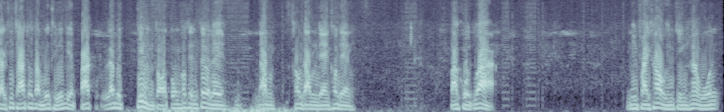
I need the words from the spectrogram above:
จากที่ชาร์จโทรศัพท์มือถือเสียบปลั๊กแล้วไปจิ้มต่อตรงเข้าเซ็นเซอร์เลยดำเข้าดำแดงเข้าแดง ปรากฏว่า มีไฟเข้าจริงๆ5โวลต์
